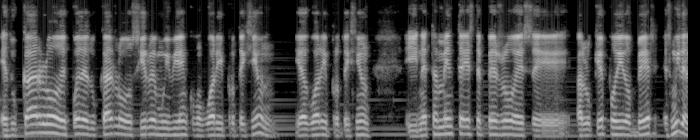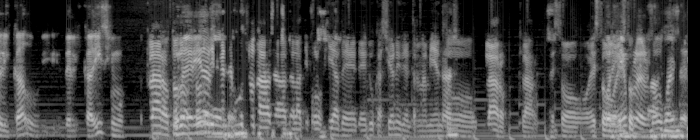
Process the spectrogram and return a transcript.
educarlo, después de educarlo sirve muy bien como guardia y protección y guardia y protección. Y netamente este perro es, eh, a lo que he podido ver, es muy delicado y delicadísimo. Claro, todo, herida depende mucho de, la tipología de, educación y de entrenamiento. Claro, claro. Eso, esto, por ejemplo, el Rottweiler,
